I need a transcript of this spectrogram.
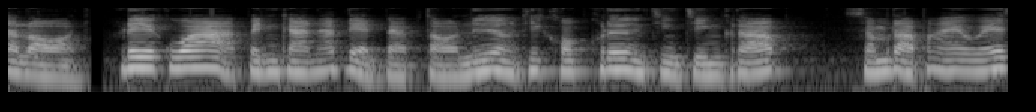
ตลอด เรียกว่าเป็นการอัปเดตแบบต่อเนื่องที่ครบเครื่องจริง ๆ ครับ สำหรับ iOS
